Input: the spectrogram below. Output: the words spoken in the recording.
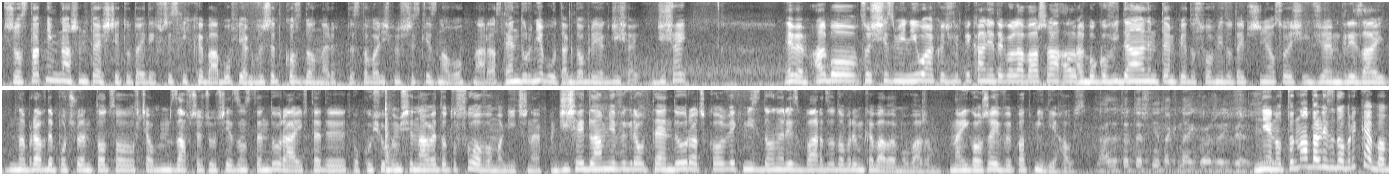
Przy ostatnim naszym teście tutaj tych wszystkich kebabów, jak wyszedł Kosdoner, testowaliśmy wszystkie znowu naraz. Ten dur nie był tak dobry jak dzisiaj. Dzisiaj, nie wiem, albo coś się zmieniło, jakoś wypiekanie tego lawasza, al- albo go w idealnym tempie dosłownie tutaj przyniosłeś i wziąłem gryza i naprawdę poczułem to, co chciałbym zawsze czuć jedząc tendura i wtedy pokusiłbym się nawet o to słowo magiczne. Dzisiaj dla mnie wygrał tendur, aczkolwiek Miss Doner jest bardzo dobrym kebabem, uważam. Najgorzej wypadł Media House. No ale to też nie tak najgorzej, wiesz. Nie no, to nadal jest dobry kebab,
